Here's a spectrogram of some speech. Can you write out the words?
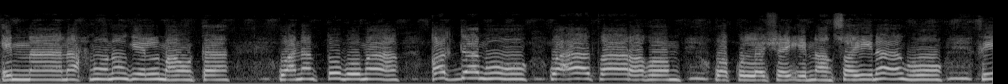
Inna nahnu nugil mauta wa naktubu ma قدموا وآثارهم وكل شيء أحصيناه في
